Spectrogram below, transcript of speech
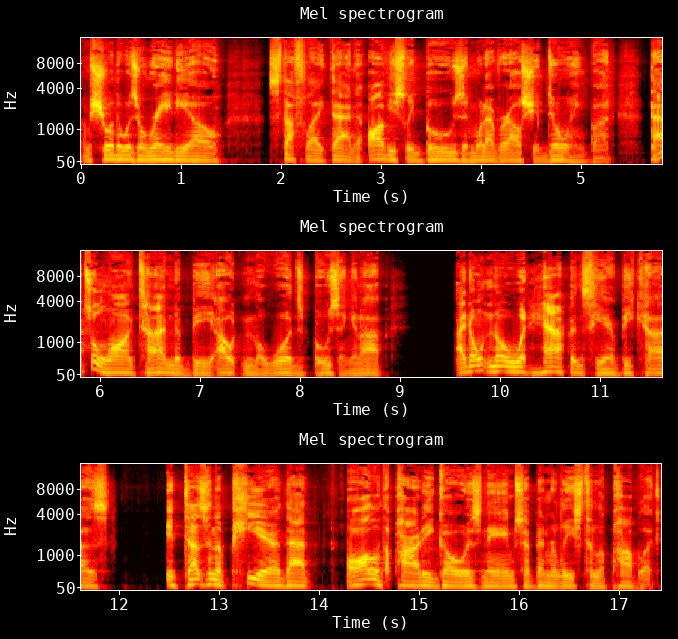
I'm sure there was a radio stuff like that. And obviously booze and whatever else you're doing, but that's a long time to be out in the woods boozing it up. I don't know what happens here because it doesn't appear that all of the party goers' names have been released to the public,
